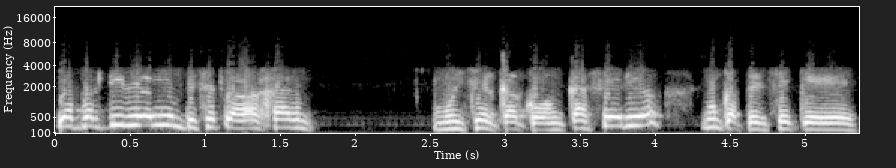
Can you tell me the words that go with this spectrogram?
Y a partir de ahí empecé a trabajar muy cerca con Caserio, nunca pensé que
